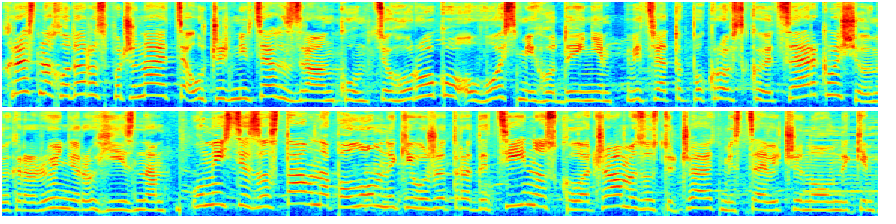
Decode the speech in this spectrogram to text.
Хресна хода розпочинається у Чернівцях зранку. Цього року о 8 годині від Святопокровської церкви, що у мікрорайоні Рогізна. У місті Заставна паломників уже традиційно з колачами зустрічають місцеві чиновники.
